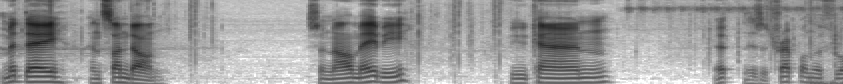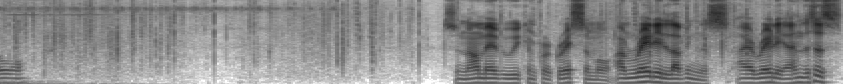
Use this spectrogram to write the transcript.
midday, and sundown. So now maybe you can... Oh, there's a trap on the floor. So now maybe we can progress some more. I'm really loving this. I really am. This is...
